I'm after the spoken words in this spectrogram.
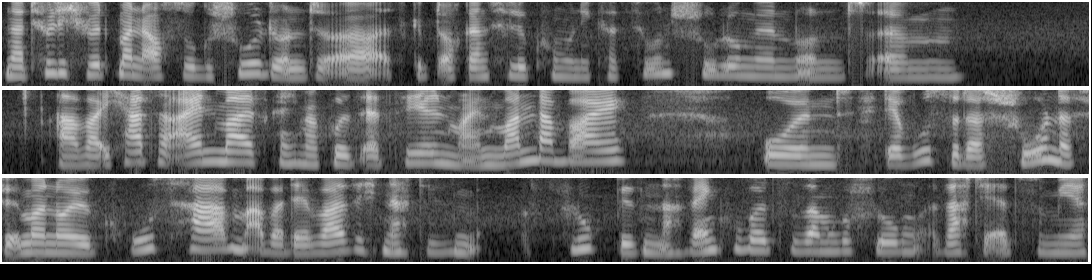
natürlich wird man auch so geschult und äh, es gibt auch ganz viele Kommunikationsschulungen und ähm, aber ich hatte einmal, das kann ich mal kurz erzählen, meinen Mann dabei und der wusste das schon, dass wir immer neue Crews haben, aber der war sich nach diesem Flug, wir sind nach Vancouver zusammengeflogen, sagte er zu mir,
